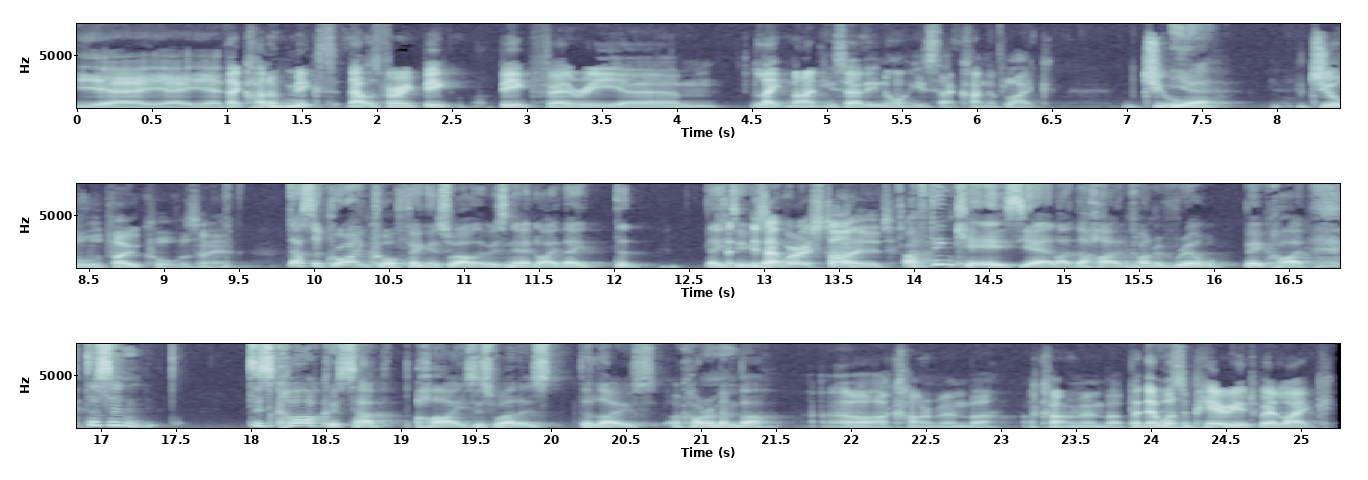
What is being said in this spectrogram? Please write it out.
Yeah, yeah, yeah. That kind of mix. That was very big, big, very um, late nineties, early noughties. That kind of like dual, Yeah. dual vocal, wasn't it? That's a grindcore thing as well, though, isn't it? Like they the, they Is, do is that. that where it started? I think it is. Yeah, like the high kind of real big high. Doesn't does Carcass have highs as well as the lows? I can't remember. Oh, I can't remember. I can't remember. But there was a period where, like,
